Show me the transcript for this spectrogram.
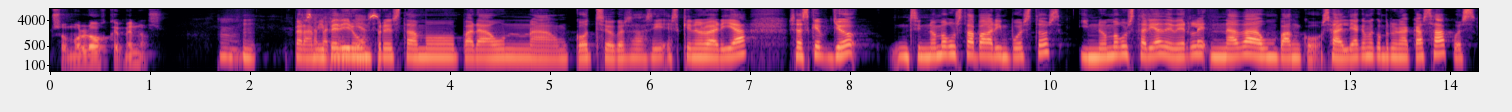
somos los que menos. Mm. Mm. Para mí pedir un préstamo para un coche o cosas así, es que no lo haría. O sea, es que yo si no me gusta pagar impuestos y no me gustaría deberle nada a un banco. O sea, el día que me compre una casa, pues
